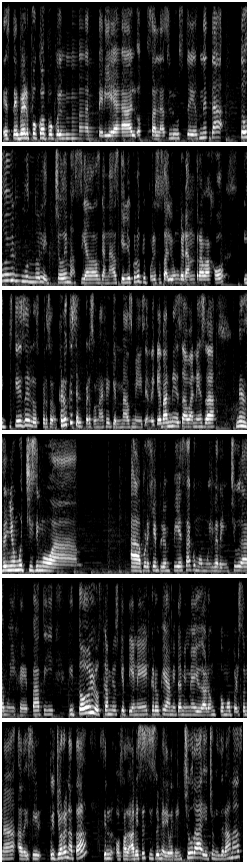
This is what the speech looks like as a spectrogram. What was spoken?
este, ver poco a poco el material, o sea, las luces, neta, todo el mundo le echó demasiadas ganas, que yo creo que por eso salió un gran trabajo y que es de los personajes, creo que es el personaje que más me dicen, de que Vanessa, Vanessa me enseñó muchísimo a por ejemplo, empieza como muy berrinchuda, muy hija de papi, y todos los cambios que tiene, creo que a mí también me ayudaron como persona a decir, pues yo Renata, o sea, a veces sí soy medio berrinchuda y he hecho mis dramas,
